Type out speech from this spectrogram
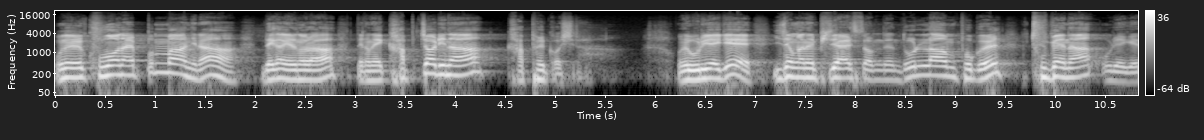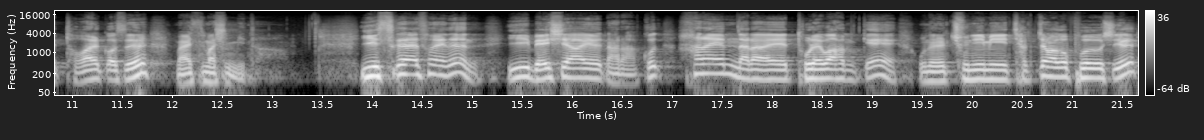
오늘 구원할 뿐만 아니라 내가 이르노라 내가 내 갑절이나 갚을 것이라. 오늘 우리에게 이전과는 비례할 수 없는 놀라운 복을 두 배나 우리에게 더할 것을 말씀하십니다. 이 스가랴 서에는 이 메시아의 나라, 곧 하나님 나라의 도래와 함께 오늘 주님이 작정하고 부어주실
